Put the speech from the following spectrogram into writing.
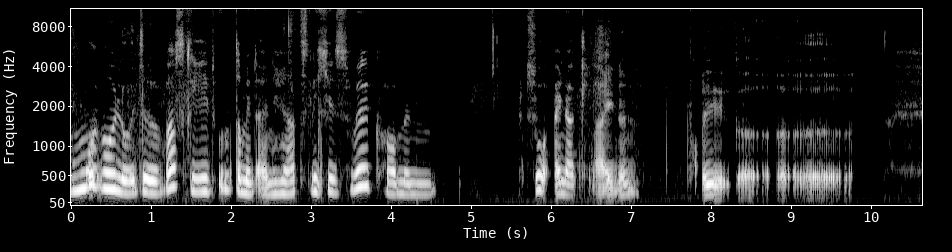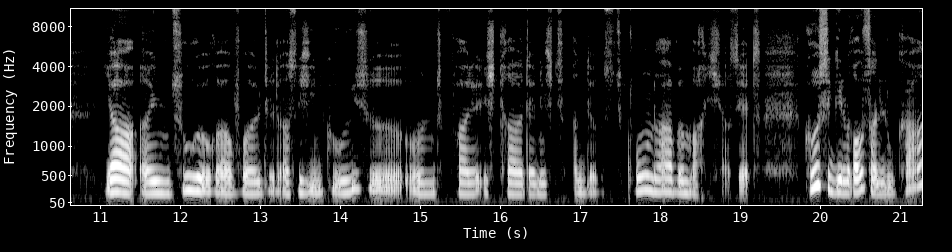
Moin Moin Leute, was geht? Und damit ein herzliches Willkommen zu einer kleinen Folge. Ja, ein Zuhörer wollte, dass ich ihn grüße und weil ich gerade nichts anderes zu tun habe, mache ich das jetzt. Grüße gehen raus an Luca.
